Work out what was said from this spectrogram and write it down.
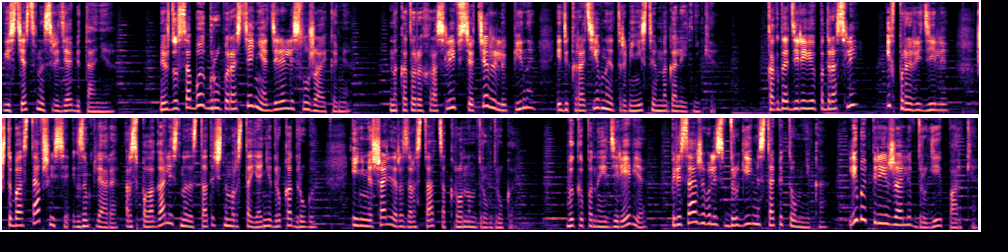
в естественной среде обитания. Между собой группы растений отделялись лужайками – на которых росли все те же люпины и декоративные травянистые многолетники. Когда деревья подросли, их проредили, чтобы оставшиеся экземпляры располагались на достаточном расстоянии друг от друга и не мешали разрастаться кронам друг друга. Выкопанные деревья пересаживались в другие места питомника, либо переезжали в другие парки.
